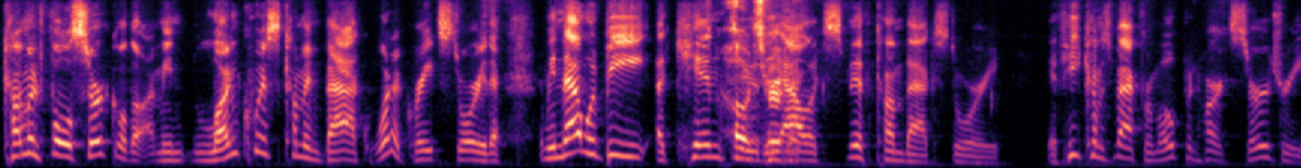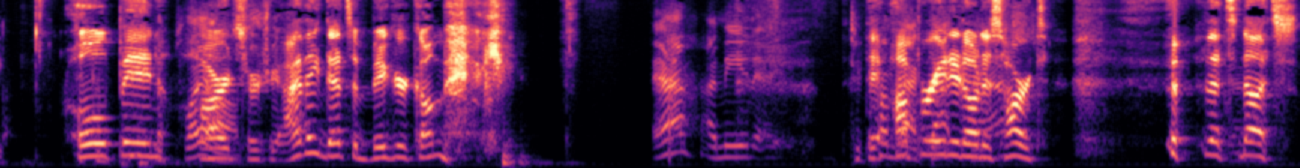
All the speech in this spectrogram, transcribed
Coming full circle though. I mean, Lundqvist coming back. What a great story that. I mean, that would be akin to Oh, the terrific. Alex Smith comeback story. If he comes back from open heart surgery, open heart surgery. I think that's a bigger comeback. yeah, I mean, eh, to they come operated on his heart. that's nuts.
